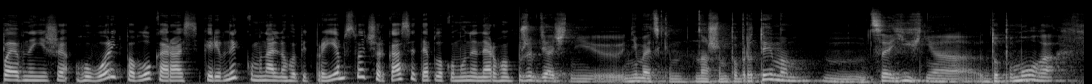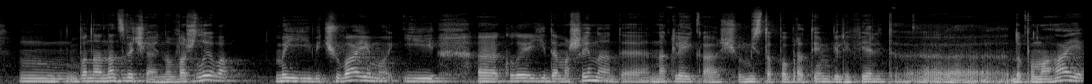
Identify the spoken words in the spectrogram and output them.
впевненіше, говорить Павло Карась, керівник комунального підприємства Черкаси Теплокомуненерго. Дуже вдячні е, німецьким нашим побратимам. Це їхня допомога. Вона надзвичайно важлива. Ми її відчуваємо. І е, коли їде машина, де наклейка, що місто побратим Білефельд е, допомагає,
